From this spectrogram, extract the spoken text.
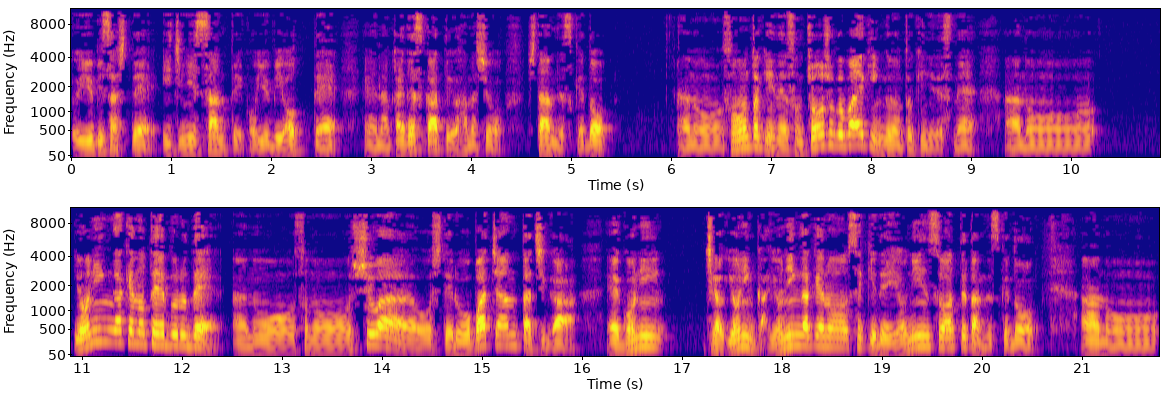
指さして、1、2、3ってこう指折って、えー何階ですかっていう話をしたんですけど、あの、その時にね、その朝食バイキングの時にですね、あの、4人掛けのテーブルで、あの、その、手話をしてるおばちゃんたちが、えー5人、違う、4人か、4人掛けの席で4人座ってたんですけど、あの、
